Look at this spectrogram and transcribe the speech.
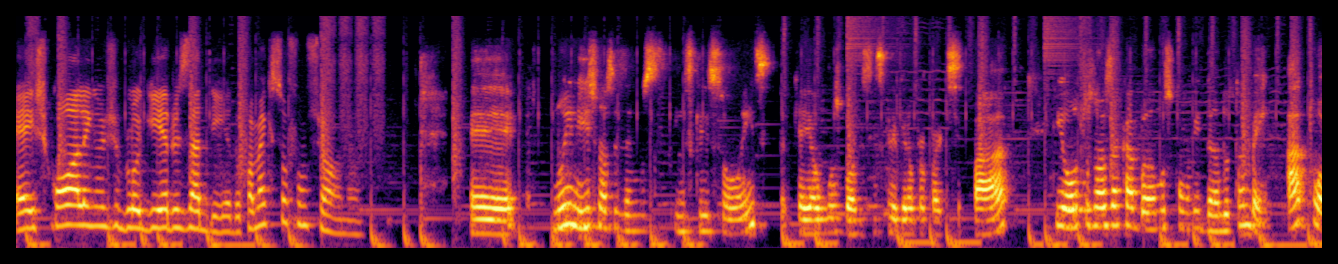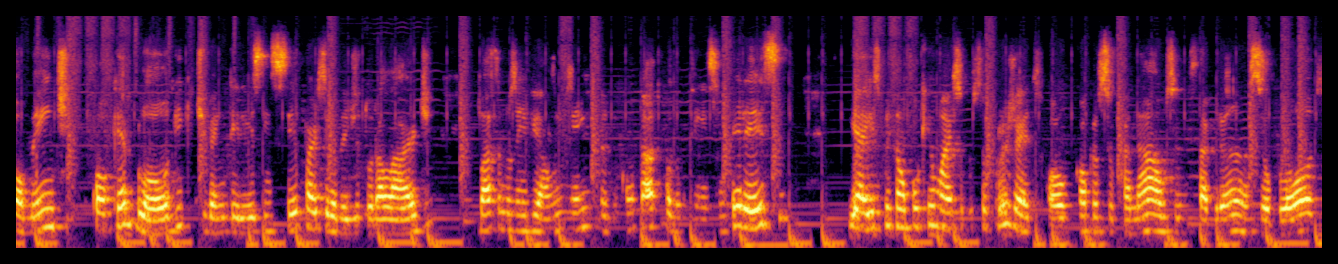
é, escolhem os blogueiros a dedo? Como é que isso funciona? É, no início nós fizemos inscrições, que aí alguns blogs se inscreveram para participar, e outros nós acabamos convidando também. Atualmente, qualquer blog que tiver interesse em ser parceiro da editora Lard, basta nos enviar um e-mail para contato quando tem esse interesse, e aí explicar um pouquinho mais sobre o seu projeto, qual, qual é o seu canal, o seu Instagram, o seu blog,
